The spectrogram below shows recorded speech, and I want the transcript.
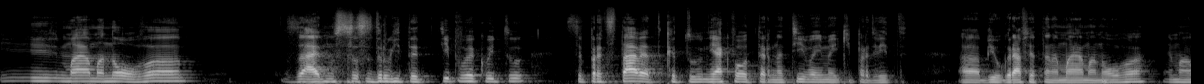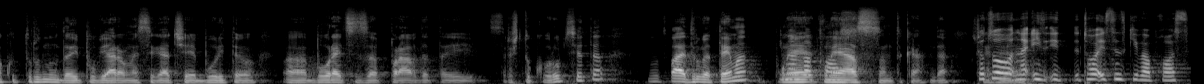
И Майя Манолова, заедно с другите типове, които се представят като някаква альтернатива, имайки предвид а, биографията на Майя Манолова, е малко трудно да й повярваме сега, че е борител, а, борец за правдата и срещу корупцията, но това е друга тема. Поне, поне аз съм така, да. Защото Е, и, и, то е истински въпрос.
